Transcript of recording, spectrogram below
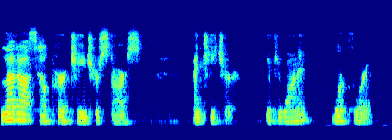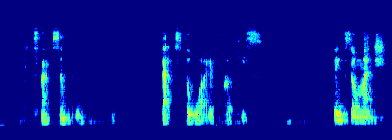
Let us help her change her stars and teach her. If you want it, work for it. It's that simple. That's the why of cookies. Thanks so much.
